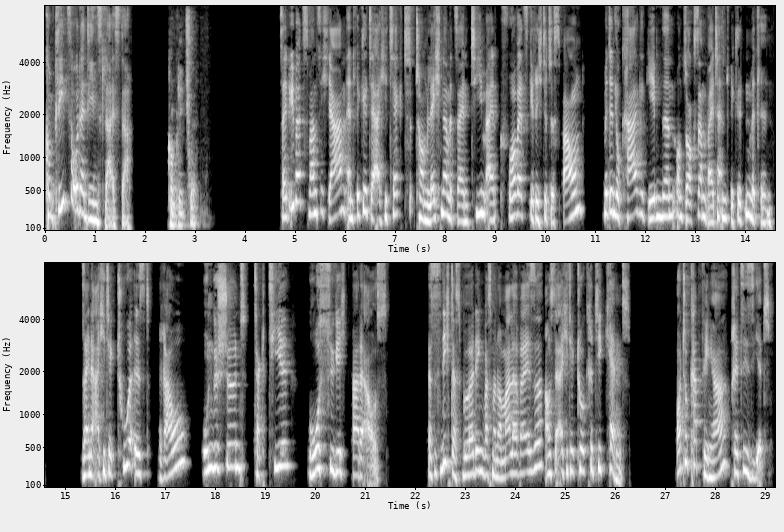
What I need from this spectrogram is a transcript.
Komplize oder Dienstleister? Komplize. Seit über 20 Jahren entwickelt der Architekt Tom Lechner mit seinem Team ein vorwärtsgerichtetes Bauen mit den lokal gegebenen und sorgsam weiterentwickelten Mitteln. Seine Architektur ist rau, ungeschönt, taktil, großzügig, geradeaus. Das ist nicht das Wording, was man normalerweise aus der Architekturkritik kennt. Otto Kapfinger präzisiert.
